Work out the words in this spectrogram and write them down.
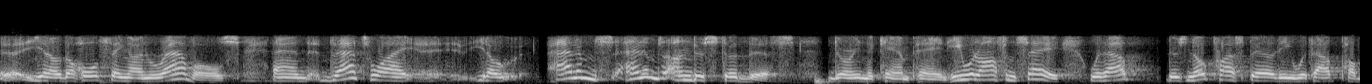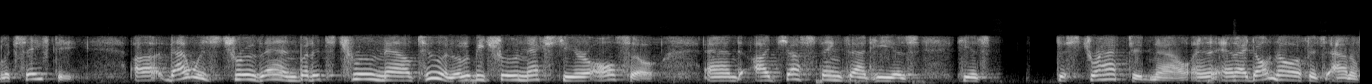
uh, you know, the whole thing unravels, and that's why, uh, you know, Adams Adams understood this during the campaign. He would often say, "Without there's no prosperity without public safety." Uh, that was true then, but it's true now too, and it'll be true next year also. And I just think that he is he is distracted now, and, and I don't know if it's out of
